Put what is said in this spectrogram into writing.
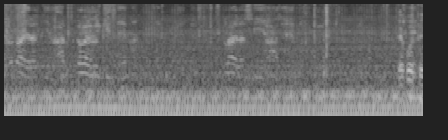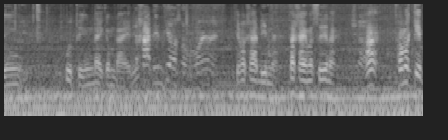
แล้วไร่ละกี่ล้านก็ไร่ละกี่แสนนะไร่ละสี่ห้าแสนนะแต่พูดถึงพูดถึงได้กำไรดิแต่ค่าดินเที่ยวสองร้อยเลยใช่ไหมค่าดินนะถ้าใครมาซื้อนะ ใช่ อะ เขามาเก็บ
